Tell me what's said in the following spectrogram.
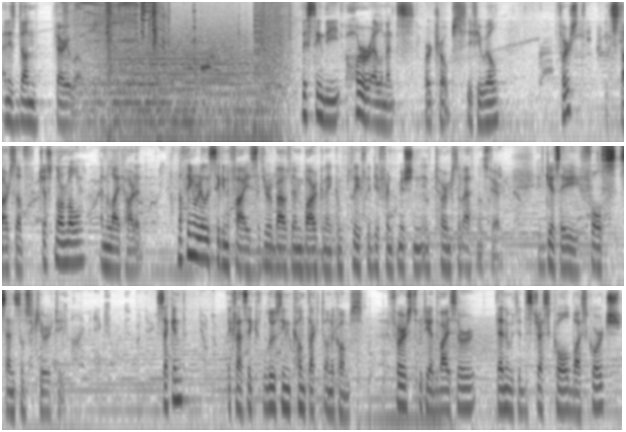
and is done very well. Listing the horror elements, or tropes if you will. First, it starts off just normal and lighthearted. Nothing really signifies that you're about to embark on a completely different mission in terms of atmosphere. It gives a false sense of security. Second, the classic losing contact on the comms. First with the advisor, then with the distress call by Scorch,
